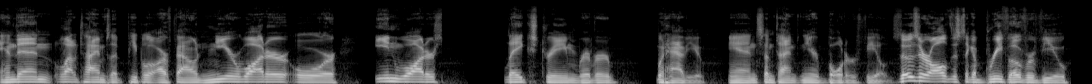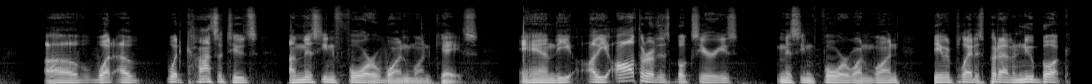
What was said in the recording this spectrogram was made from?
and then a lot of times that people are found near water or in water, lake, stream, river, what have you, and sometimes near boulder fields. Those are all just like a brief overview of what a what constitutes a missing 411 case. And the uh, the author of this book series, Missing 411, David Platt, has put out a new book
